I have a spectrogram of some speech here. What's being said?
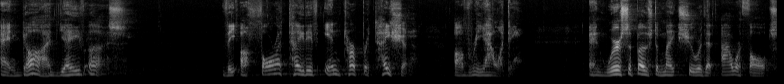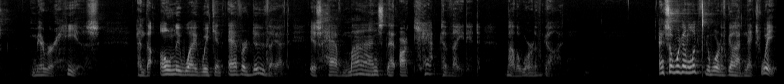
And God gave us the authoritative interpretation of reality. And we're supposed to make sure that our thoughts mirror His. And the only way we can ever do that is have minds that are captivated by the Word of God. And so we're going to look at the Word of God next week.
